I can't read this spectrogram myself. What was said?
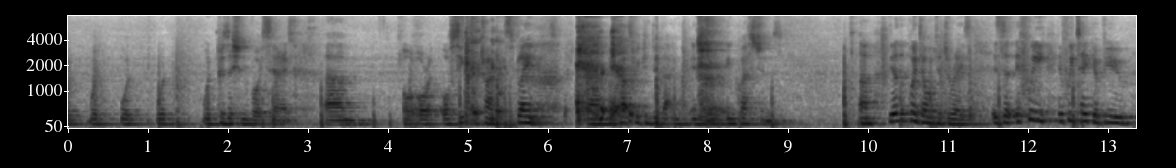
would, would, would, would, would position voice hearing um, or, or, or seek to try and explain it. Um, but perhaps we can do that in, in, in questions. Um, the other point I wanted to raise is that if we, if we take a view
